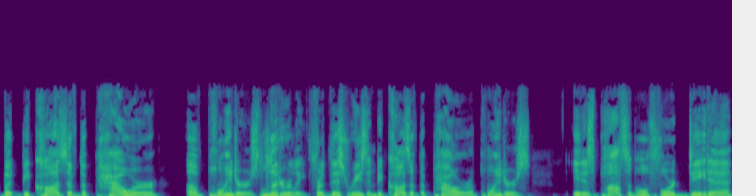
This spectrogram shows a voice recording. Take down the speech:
but because of the power of pointers, literally for this reason, because of the power of pointers, it is possible for data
